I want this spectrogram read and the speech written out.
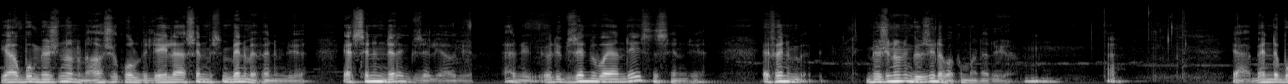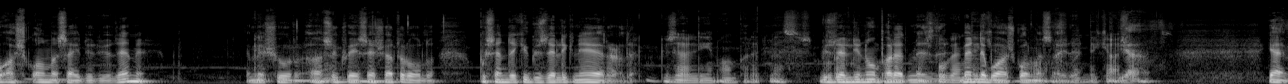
Ya bu Mecnun'un aşık olduğu Leyla sen misin? Benim efendim diyor. Ya senin neren güzel ya diyor. Yani öyle güzel bir bayan değilsin sen diyor. Efendim Mecnun'un gözüyle bakın bana diyor. Hmm, tabii. Ya ben de bu aşk olmasaydı diyor değil mi? Meşhur Aşık Veysel Şatıroğlu. Bu sendeki güzellik neye yarardı? Güzelliğin on para etmez. Güzelliğin on para etmezdi. Bu ben de bu aşk olmasaydı. bendeki aşk ya. olmaz. Yani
